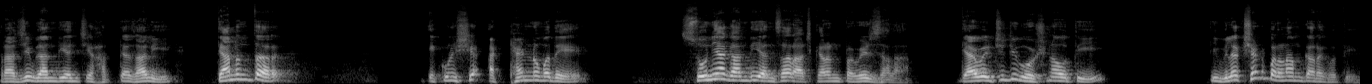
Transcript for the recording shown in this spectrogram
राजीव गांधी यांची हत्या झाली. त्यानंतर एकोणीसशे अठ्ठ्याण्णवमध्ये सोनिया गांधी यांचा राजकारण प्रवेश झाला. त्यावेळची जी घोषणा होती ती विलक्षण परिणामकारक होती.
